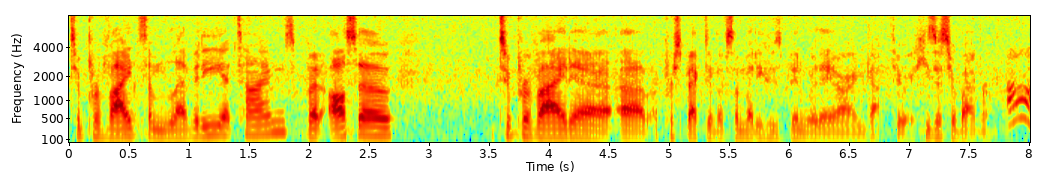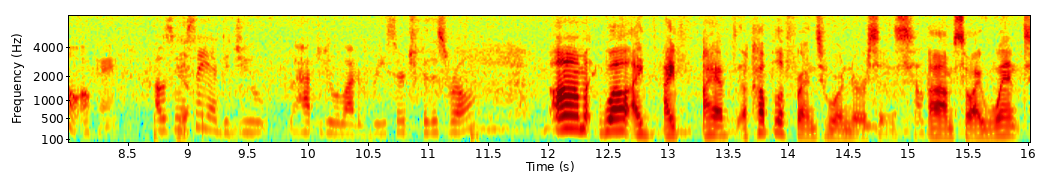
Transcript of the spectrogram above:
to provide some levity at times, but also to provide a, a, a perspective of somebody who's been where they are and got through it. He's a survivor. Oh, okay. I was going to Yeah. say, yeah, did you have to do a lot of research for this role? Um, well, I, I, I have a couple of friends who are nurses. Um, so I went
